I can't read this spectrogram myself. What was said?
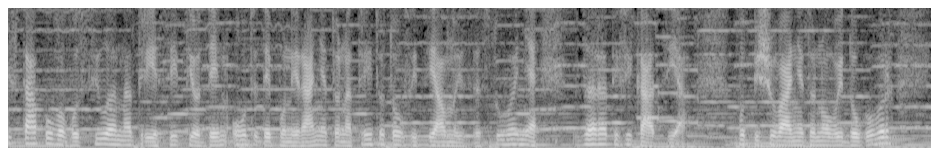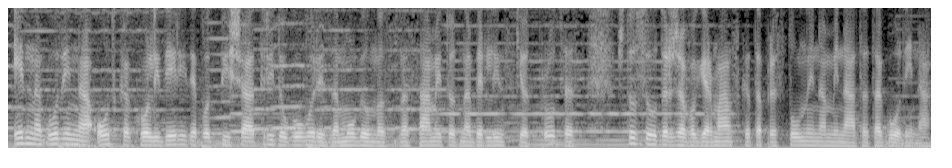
и стапува во сила на 30-тиот ден од депонирањето на третото официјално известување за ратификација. Подпишувањето на овој договор една година откако лидерите подпишаа три договори за мобилност на самитот на Берлинскиот процес, што се одржа во германската престолнина минатата година.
